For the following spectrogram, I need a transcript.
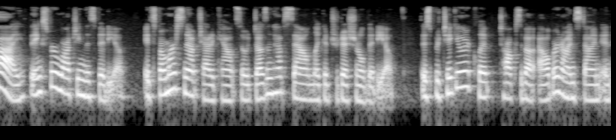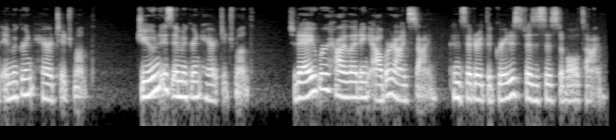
Hi, thanks for watching this video. It's from our Snapchat account so it doesn't have sound like a traditional video. This particular clip talks about Albert Einstein and Immigrant Heritage Month. June is Immigrant Heritage Month. Today we're highlighting Albert Einstein, considered the greatest physicist of all time.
